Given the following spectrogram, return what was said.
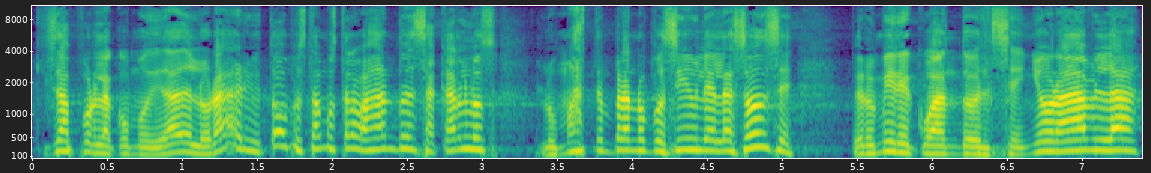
quizás por la comodidad del horario y todo. Pues estamos trabajando en sacarlos lo más temprano posible a las 11. Pero mire, cuando el Señor habla,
